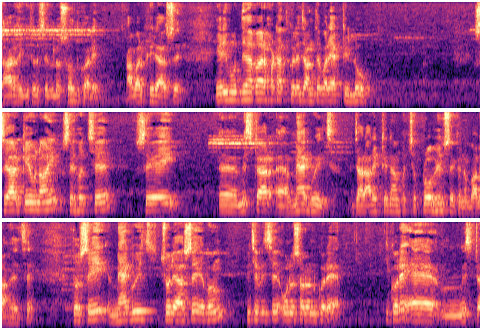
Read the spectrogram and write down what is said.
ধার হয়ে গেছিল, সেগুলো শোধ করে, আবার ফিরে আসে। এরই মধ্যে আবার হঠাৎ করে জানতে পারে একটি লোক। সে আর কেউ নয়, সে হচ্ছে সেই মিস্টার ম্যাগুইজ যার আরেকটি নাম হচ্ছে প্রভিউস এখানে বলা হয়েছে। তো সেই ম্যাগুইজ চলে আসে এবং পিছে পিছে অনুসরণ করে কি করে মিস্টার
